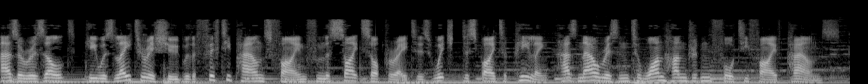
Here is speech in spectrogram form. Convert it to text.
As a result, he was later issued with a £50 fine from the site's operators which, despite appealing, has now risen to £145.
